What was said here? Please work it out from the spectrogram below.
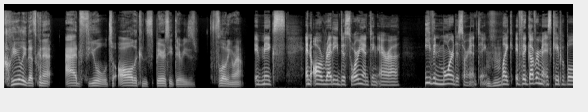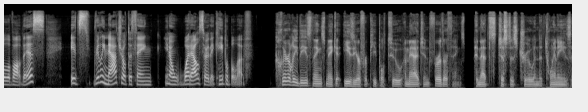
clearly that's going to add fuel to all the conspiracy theories floating around. It makes an already disorienting era even more disorienting. Mhm. Like if the government is capable of all this, it's really natural to think, you know, what else are they capable of? Clearly these things make it easier for people to imagine further things. And that's just as true in the 20s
